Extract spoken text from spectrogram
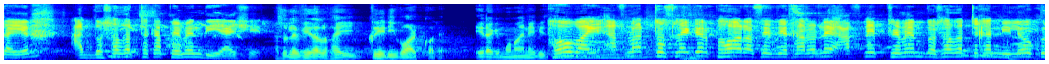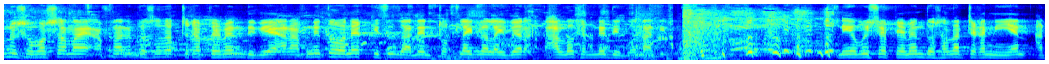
যাইয়েন আর দশ হাজার টাকা পেমেন্ট দিয়ে আইসে আসলে বিলাল ভাই ক্রেডিট ওয়ার্ক করে। এর আগে মনে হয় নেই হো ভাই আপনার টসলাইটের পাওয়ার আছে যে কারণে আপনি পেমেন্ট দশ হাজার টাকা নিলেও কোনো সমস্যা নাই আপনার দশ হাজার টাকা পেমেন্ট দিবে আর আপনি তো অনেক কিছু জানেন টসলাইট জ্বালাইবার আলো কেমনে দিব না দিব। আপনি অবশ্যই পেমেন্ট দশ হাজার টাকা নিয়েন আর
